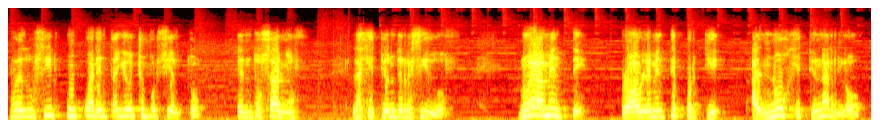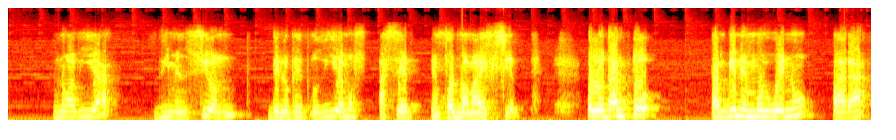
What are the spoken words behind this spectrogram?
reducir un 48% en dos años la gestión de residuos. Nuevamente, probablemente porque al no gestionarlo, no había dimensión de lo que podíamos hacer en forma más eficiente. Por lo tanto, también es muy bueno para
